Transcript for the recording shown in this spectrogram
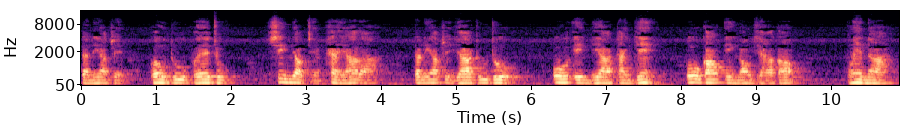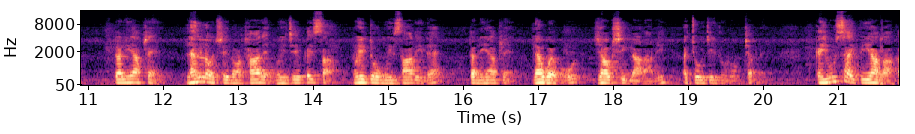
တနည်းဖြင့်ဂုံထူးဘဲထူး ရှင်းမြောက်ခြင်းခံရတာတနည်းဖြင့်ယာထူးတို့အိုးအိမ်နေရာထိုင်ခြင်းအိုးကောင်းအိမ်ကောင်းယာကောင်းဝင်နာတနည်းဖြင့်လမ်းလွန်ခြေလွန်ထားတဲ့ငွေကြေးကိစ္စငွေတုံငွေစားတွေလည်းတနည်းဖြင့်လက်ဝက်ကိုရောက်ရှိလာတာလေအကျိုးကျေးဇူးတို့ဖြစ်မယ်ဂယုစိုက်ပေးရပါက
